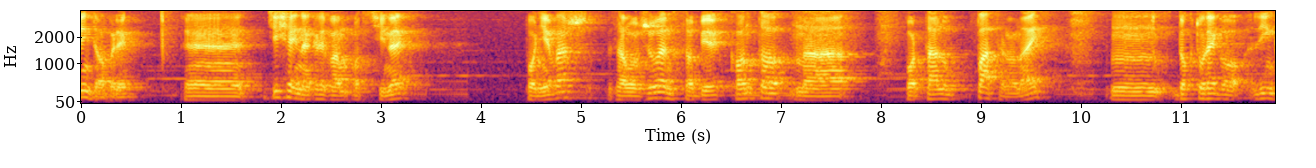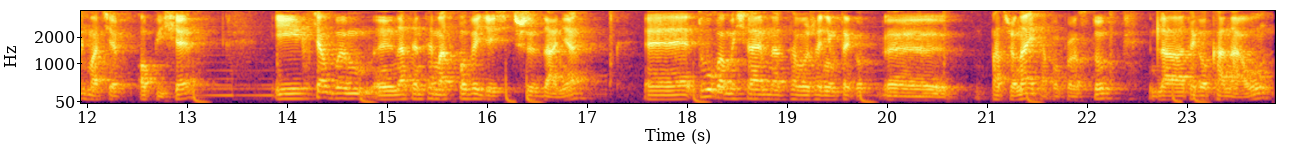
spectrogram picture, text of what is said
Dzień dobry. E, Dzisiaj nagrywam odcinek, ponieważ założyłem sobie konto na portalu Patronite, mm, do którego link macie w opisie. I chciałbym y, na ten temat powiedzieć trzy zdania. E, Długo myślałem nad założeniem tego e, Patronite'a po prostu dla tego kanału.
